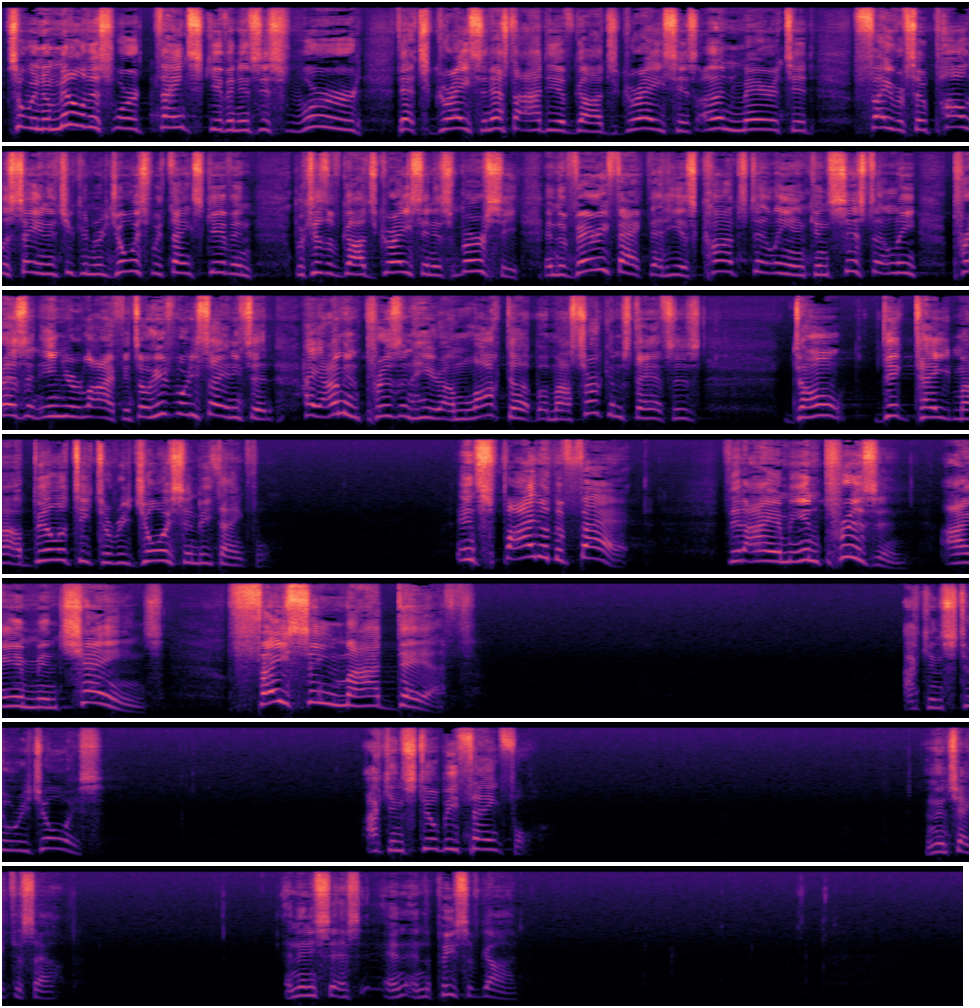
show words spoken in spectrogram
So, in the middle of this word thanksgiving is this word that's grace, and that's the idea of God's grace, His unmerited favor. So, Paul is saying that you can rejoice with thanksgiving because of God's grace and His mercy, and the very fact that He is constantly and consistently present in your life. And so, here's what He's saying He said, Hey, I'm in prison here, I'm locked up, but my circumstances don't dictate my ability to rejoice and be thankful. In spite of the fact that I am in prison, I am in chains, facing my death. I can still rejoice. I can still be thankful. And then check this out. And then he says, and, and the peace of God.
